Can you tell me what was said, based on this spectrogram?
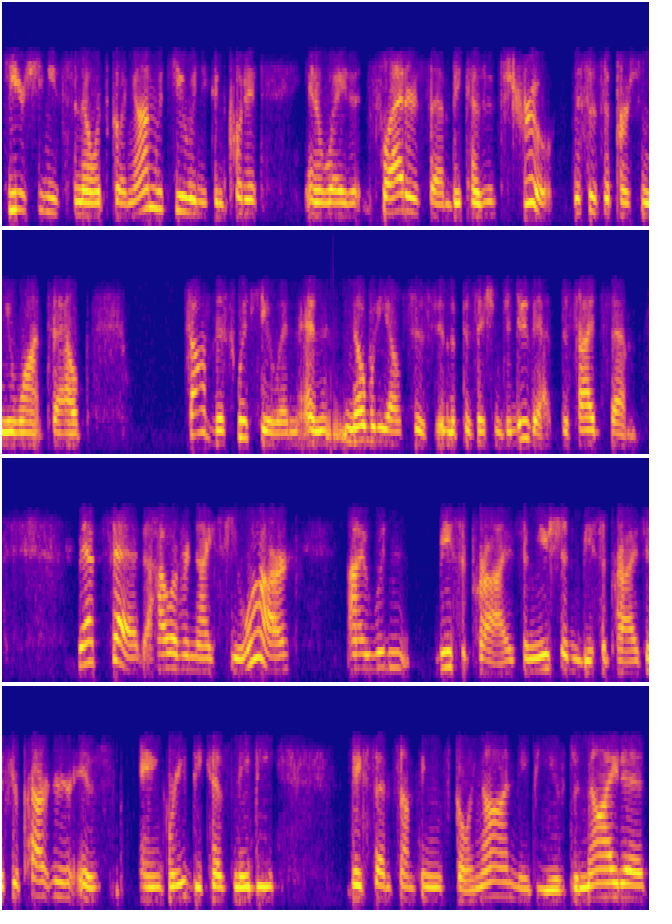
He or she needs to know what's going on with you, and you can put it in a way that flatters them because it's true. This is the person you want to help solve this with you, and, and nobody else is in the position to do that besides them. That said, however nice you are, I wouldn't be surprised, and you shouldn't be surprised if your partner is angry because maybe they've said something's going on, maybe you've denied it,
